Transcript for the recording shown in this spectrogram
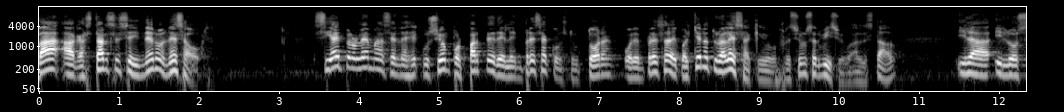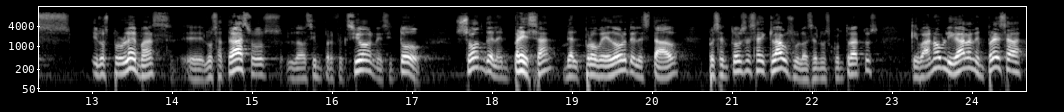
va a gastarse ese dinero en esa obra. Si hay problemas en la ejecución por parte de la empresa constructora o la empresa de cualquier naturaleza que ofreció un servicio al Estado, y, los problemas, eh, los atrasos, las imperfecciones y todo, son de la empresa, del proveedor del Estado, pues entonces hay cláusulas en los contratos que van a obligar a la empresa,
